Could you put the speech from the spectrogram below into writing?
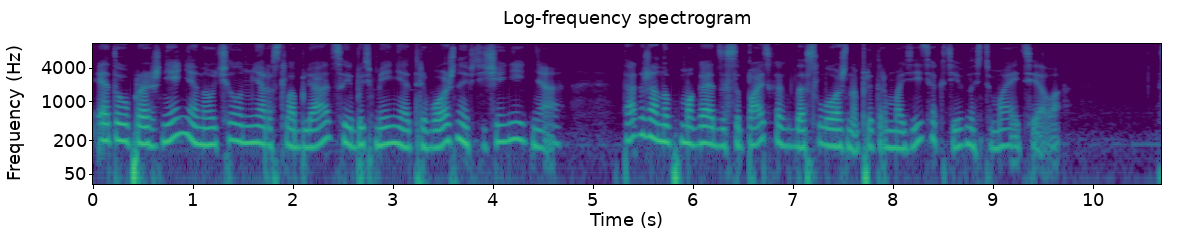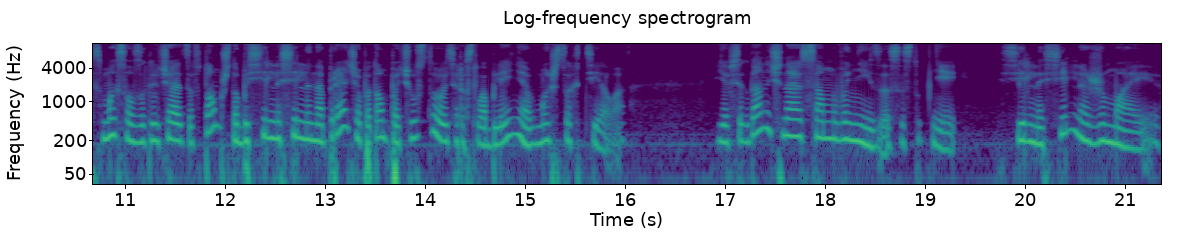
Это упражнение научило меня расслабляться и быть менее тревожной в течение дня. Также оно помогает засыпать, когда сложно притормозить активность ума и тела. Смысл заключается в том, чтобы сильно-сильно напрячь, а потом почувствовать расслабление в мышцах тела. Я всегда начинаю с самого низа, со ступней, сильно-сильно сжимая их,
